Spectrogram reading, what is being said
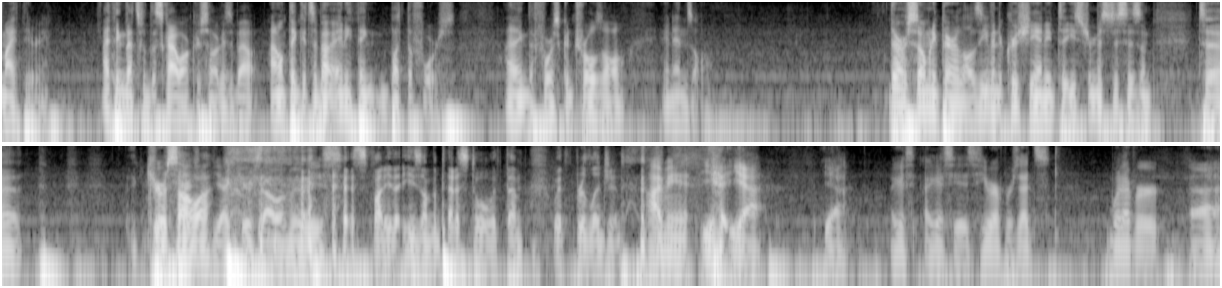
my theory. I think that's what the Skywalker saga is about. I don't think it's about anything but the Force. I think the Force controls all and ends all. There are so many parallels, even to Christianity, to Eastern mysticism, to Kurosawa. Yeah, Kurosawa movies. it's funny that he's on the pedestal with them with religion. I mean, yeah, yeah, yeah. I guess I guess he is. He represents whatever. Uh,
